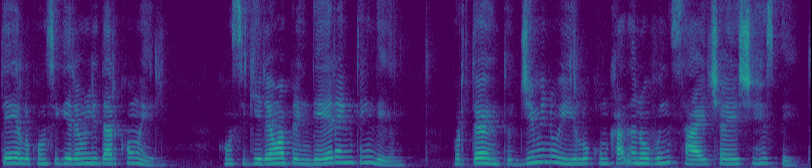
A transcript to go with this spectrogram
tê-lo, conseguirão lidar com ele. Conseguirão aprender a entendê-lo. Portanto, diminuí-lo com cada novo insight a este respeito.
